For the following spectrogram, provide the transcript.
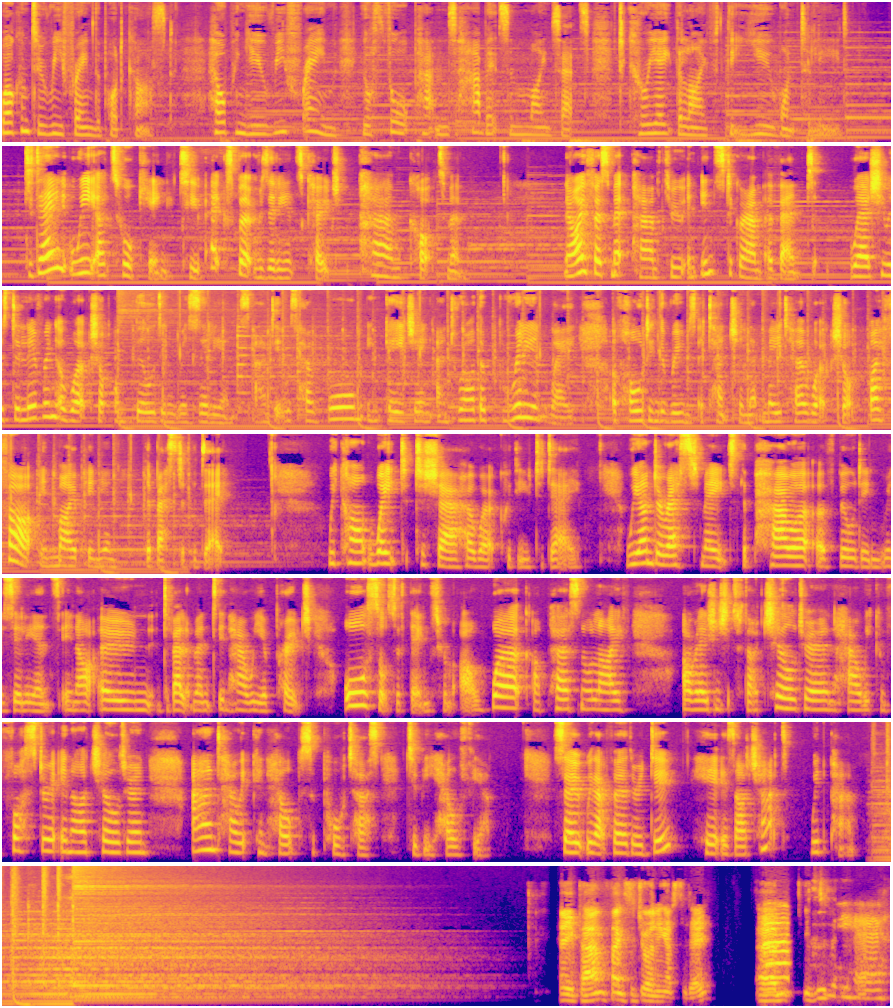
Welcome to Reframe the podcast, helping you reframe your thought patterns, habits, and mindsets to create the life that you want to lead. Today, we are talking to expert resilience coach Pam Cotman. Now, I first met Pam through an Instagram event where she was delivering a workshop on building resilience, and it was her warm, engaging, and rather brilliant way of holding the room's attention that made her workshop, by far, in my opinion, the best of the day. We can't wait to share her work with you today. We underestimate the power of building resilience in our own development, in how we approach all sorts of things from our work, our personal life, our relationships with our children, how we can foster it in our children, and how it can help support us to be healthier. So, without further ado, here is our chat with Pam. Hey Pam, thanks for joining us today. Um, to be here.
